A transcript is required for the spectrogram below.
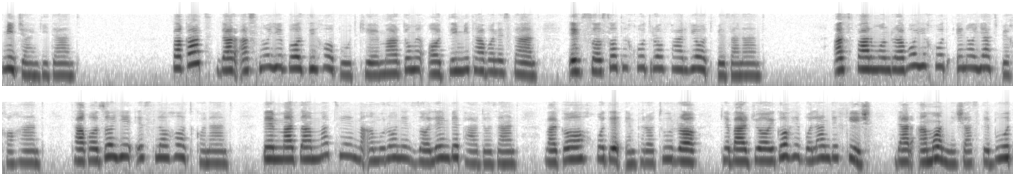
می جنگیدند. فقط در اسنای بازی ها بود که مردم عادی می توانستند احساسات خود را فریاد بزنند از فرمان روای خود عنایت بخواهند تقاضای اصلاحات کنند به مذمت معموران ظالم بپردازند و گاه خود امپراتور را که بر جایگاه بلند خیش در امان نشسته بود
